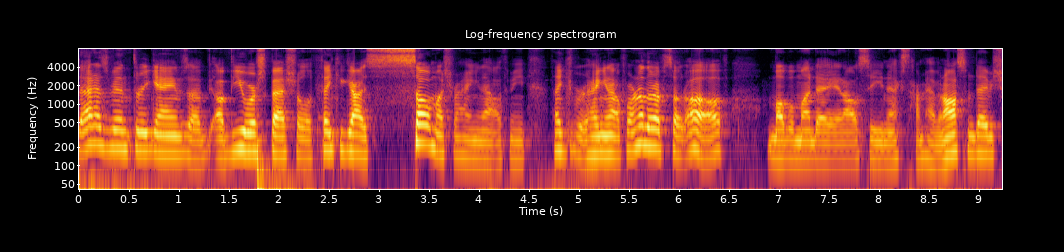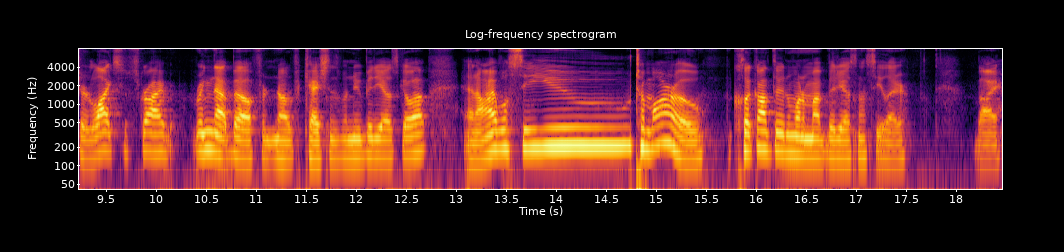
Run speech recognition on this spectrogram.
That has been three games of a viewer special. Thank you guys so much for hanging out with me. Thank you for hanging out for another episode of Mobile Monday, and I'll see you next time. Have an awesome day. Be sure to like, subscribe, ring that bell for notifications when new videos go up, and I will see you tomorrow. Click on through to one of my videos, and I'll see you later. Bye.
